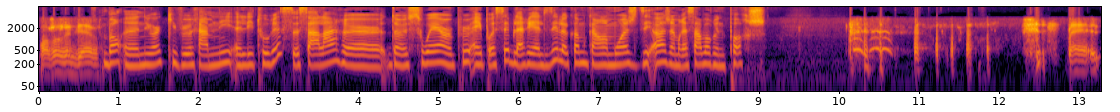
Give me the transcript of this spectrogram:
Bonjour Geneviève. Bon, euh, New York qui veut ramener les touristes, ça a l'air d'un souhait un peu impossible à réaliser, là, comme quand moi je dis ah j'aimerais savoir une Porsche. ben,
